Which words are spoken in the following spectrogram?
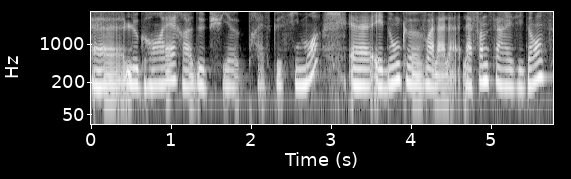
le Grand Air depuis presque six mois. et donc voilà, la, fin de sa résidence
